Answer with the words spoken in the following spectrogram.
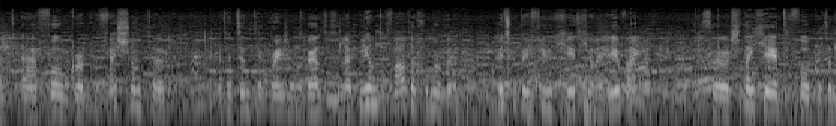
wanted a full-grown profession to if it's integration ground to la bliam to father humor bit bit be few here zo So should I hear the full-grown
